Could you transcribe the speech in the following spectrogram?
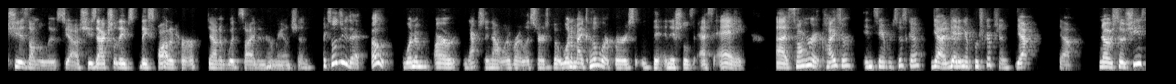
She is on the loose. Yeah, she's actually they've, they spotted her down in Woodside in her mansion. I told you that. Oh, one of our actually not one of our listeners, but one of my coworkers with the initials SA uh, saw her at Kaiser in San Francisco Yeah, getting a prescription. Yep. Yep. No, so she's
